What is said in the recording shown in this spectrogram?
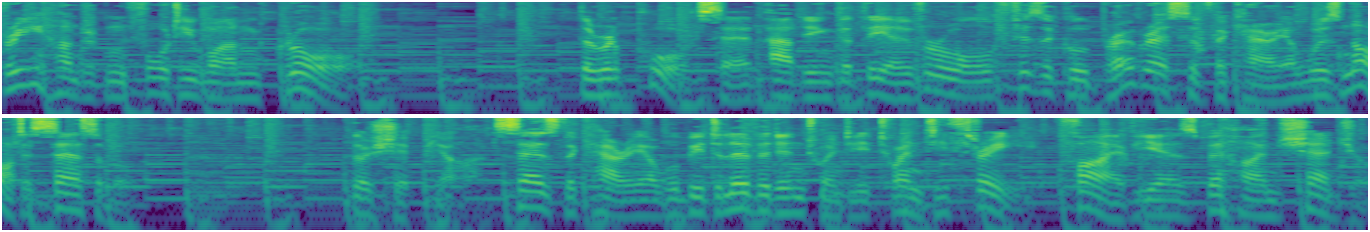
341 crore. The report said, adding that the overall physical progress of the carrier was not accessible. The shipyard says the carrier will be delivered in 2023, five years behind schedule.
